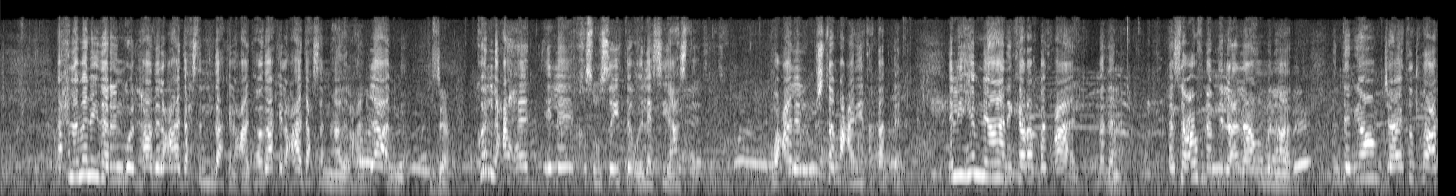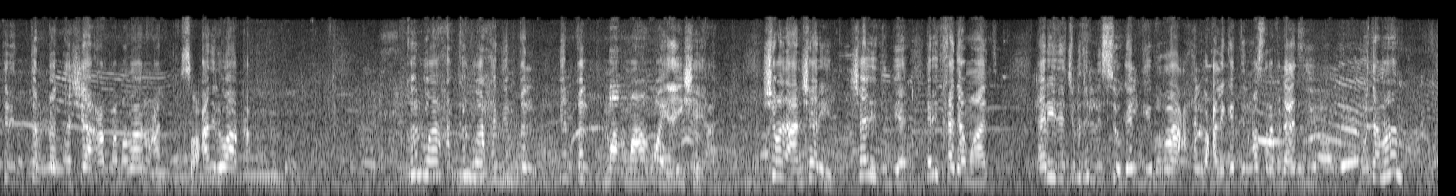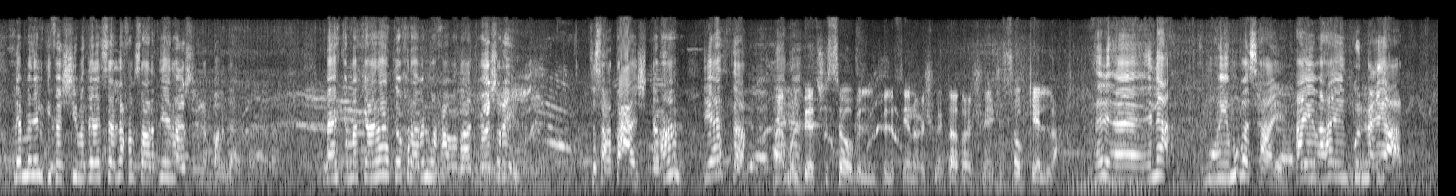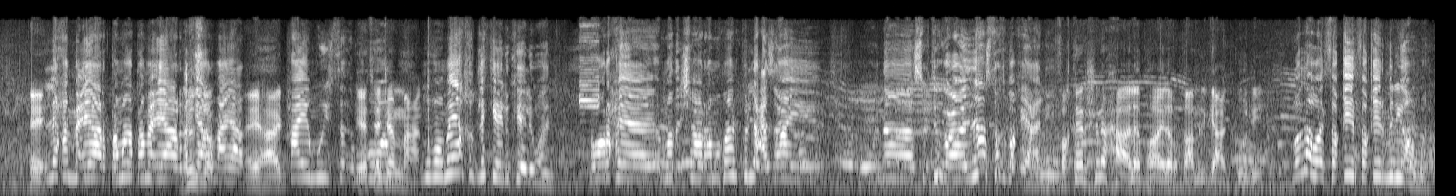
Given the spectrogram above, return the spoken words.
إحنا ما نقدر نقول هذا العهد أحسن من ذاك العهد أو ذاك العهد أحسن من هذا العهد. لا ابني. زين. كل عهد له خصوصيته وله سياسته. وعلى المجتمع أن يتقبل اللي يهمني أنا كربة عائل مثلا. هسه عرفنا من الإعلام ومن هذا. أنت اليوم جاي تطلع تريد تنقل اشياء عن رمضان وعن صح. عن الواقع. كل واحد كل واحد ينقل ينقل ما, ما هو يعيشه يعني. شلون أنا؟ شريد. شريد البيت أريد خدمات. أريد أجيب مثل السوق ألقي بضاعة حلوة على قد المصرف اللي عندي. وتمام؟ لما نلقي في الشيء مثلا هسه اللحم صار 22 ببغداد مك- مكانات أخرى بالمحافظات ب 20 19 تمام؟ يأثر. مو أنا- البيت شو تسوي بال بال 22 23 شو تسوي بكيلو اللحم؟ آه، لا. مو هي مو بس هاي. هاي هاي نقول معيار. إيه. اللحم معيار طماطم معيار. الخيار معيار. إيه، هاي هاي مو يس- يتجمعاً. مو هو ما ياخذ له كيلو كيلوين هو راح شهر رمضان كله عزايم وناس وتقعد ناس تطبخ يعني. فقير شنو حاله بهاي الأرقام اللي قاعد تقوليها؟ والله هو الفقير فقير من يومه.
